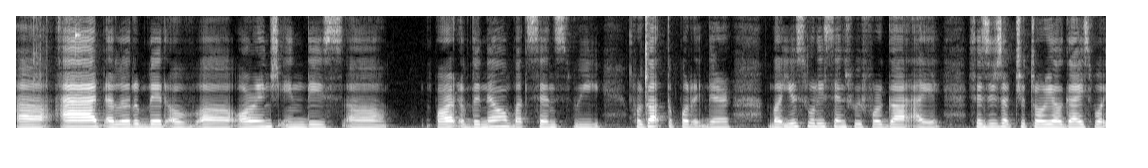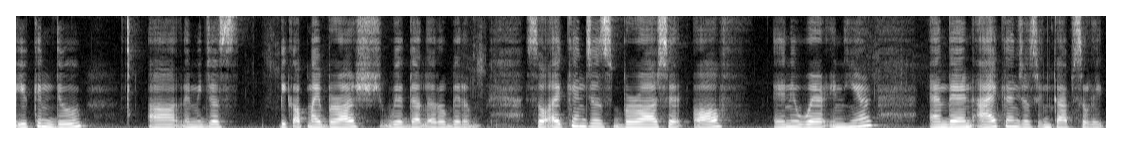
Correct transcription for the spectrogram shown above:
uh, add a little bit of uh, orange in this uh, part of the nail. But since we forgot to put it there, but usually since we forgot, I since it's a tutorial, guys, what you can do, uh, let me just pick up my brush with that little bit of, so I can just brush it off anywhere in here. And then I can just encapsulate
